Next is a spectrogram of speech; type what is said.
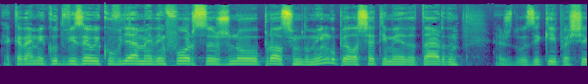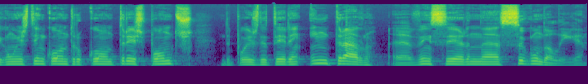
Académico de Viseu e Covilhã medem forças no próximo domingo, pelas sete e meia da tarde. As duas equipas chegam a este encontro com três pontos, depois de terem entrado a vencer na segunda liga.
